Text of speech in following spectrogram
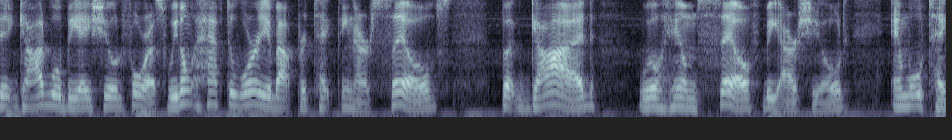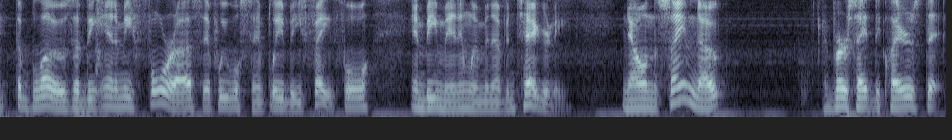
that God will be a shield for us. We don't have to worry about protecting ourselves, but God will Himself be our shield and will take the blows of the enemy for us if we will simply be faithful and be men and women of integrity. Now, on the same note, verse 8 declares that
